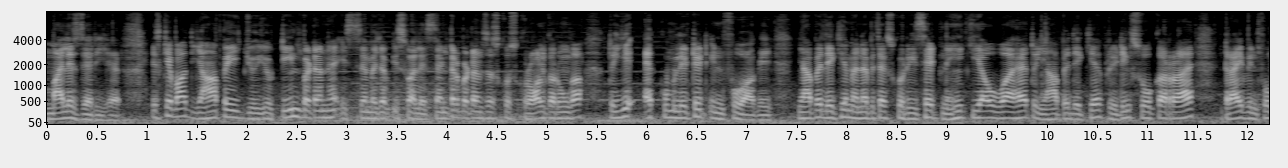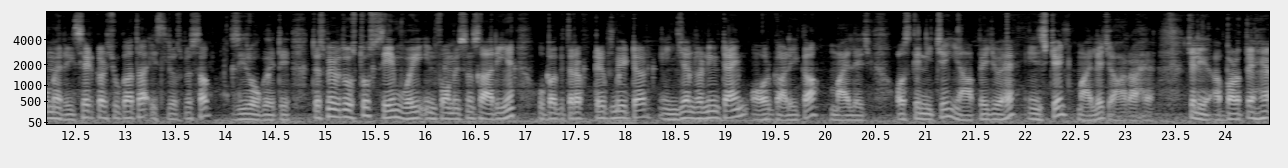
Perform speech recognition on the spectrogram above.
माइलेज दे रही है। इसके बाद यहाँ पे जो जो तीन बटन है, इससे मैं जब इस वाले सेंटर बटन से इसको स्क्रॉल करूँगा तो ये एकुमुलेटेड इन्फो आ गई। यहाँ पे देखिए, मैंने अभी तक इसको रीसेट नहीं किया हुआ हुआ है तो यहाँ पे देखिए रीडिंग शो कर रहा है। ड्राइव इन्फो में रीसेट कर चुका था, इसलिए उसमें सब ज़ीरो हो गए थे। तो इसमें भी दोस्तों सेम वही इन्फॉर्मेशन आ रही हैं। ऊपर की तरफ़ trip meter engine running time और गाड़ी का माइलेज और उसके नीचे यहाँ पे जो है इंस्टेंट माइलेज आ रहा है। चलिए, अब बढ़ते हैं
